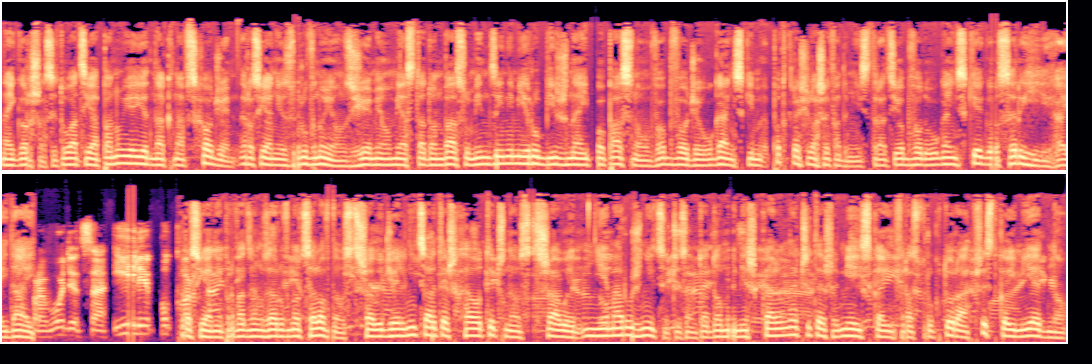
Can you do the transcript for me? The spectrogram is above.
Najgorsza sytuacja panuje jednak na wschodzie. Rosjanie zrównują z ziemią miasta Donbasu, m.in. Rubiżne i Popasną w obwodzie ługańskim, podkreśla szef administracji obwodu ługańskiego Serhii Hajdaj. Rosjanie prowadzą zarówno celowe ostrzały dzielnic, ale też chaotyczne ostrzały. Nie ma różnicy, czy są to domy mieszkalne, czy też miejska infrastruktura. Wszystko im jedno.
